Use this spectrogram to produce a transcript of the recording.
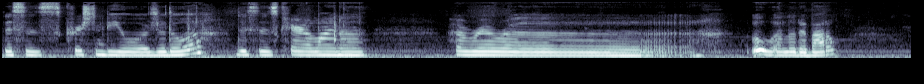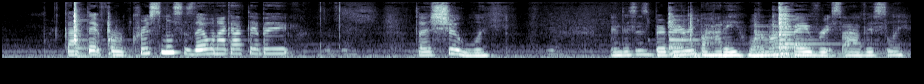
This is Christian Dior J'adore. This is Carolina Herrera. Oh, a little bottle. Got that for Christmas. Is that when I got that, babe? The shoe one. And this is Burberry Body, one of my favorites, obviously.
